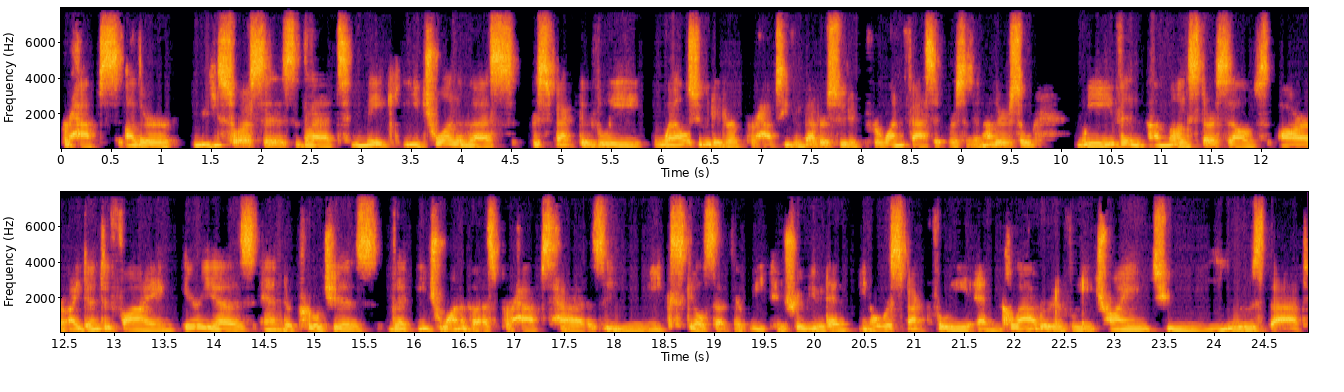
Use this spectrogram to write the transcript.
perhaps other resources that make each one of us respectively well suited or perhaps even better suited for one facet versus another. So we even amongst ourselves are identifying areas and approaches that each one of us perhaps has a unique skill set that we contribute and, you know, respectfully and collaboratively trying to use that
